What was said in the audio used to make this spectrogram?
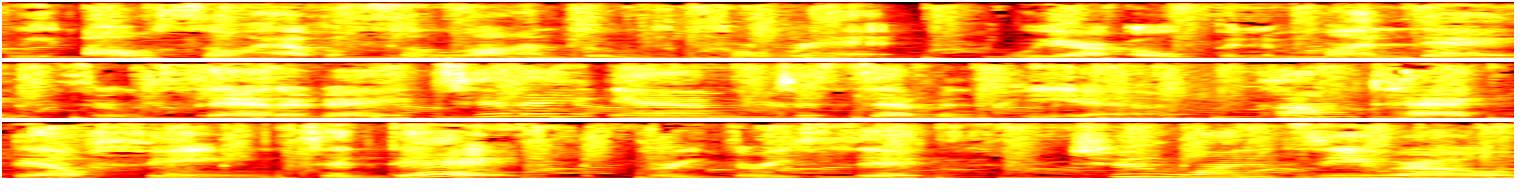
We also have a salon booth for rent. We are open Monday through Saturday, 10 a.m. to 7 p.m. Contact Delphine today, 336 210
